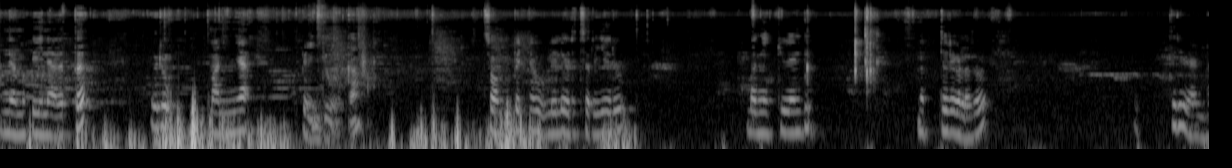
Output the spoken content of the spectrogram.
ഇനി നമുക്ക് ഇതിനകത്ത് ഒരു മഞ്ഞ പെയിന്റ് കൊടുക്കാം. ചുമപ്പിന്റെ ഉള്ളിൽ ഒരു ചെറിയൊരു ഭംഗിക്ക് വേണ്ടി മറ്റൊരു കളറ് ഒത്തിരി വേണ്ട.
